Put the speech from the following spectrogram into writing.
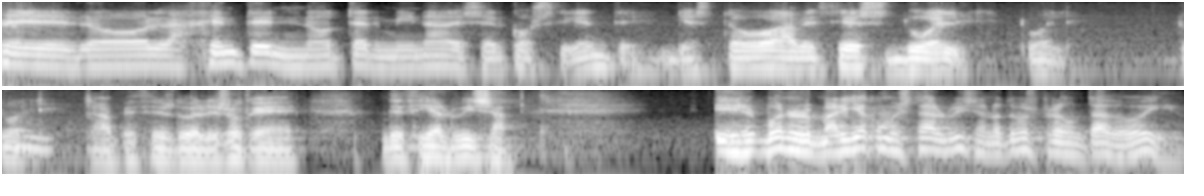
pero la gente no termina de ser consciente y esto a veces duele, duele, duele. A veces duele eso que decía Luisa. Y bueno, María, ¿cómo está Luisa? No te hemos preguntado hoy.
